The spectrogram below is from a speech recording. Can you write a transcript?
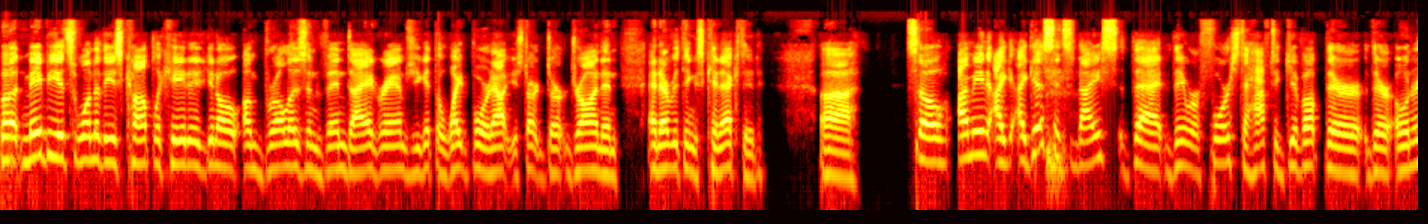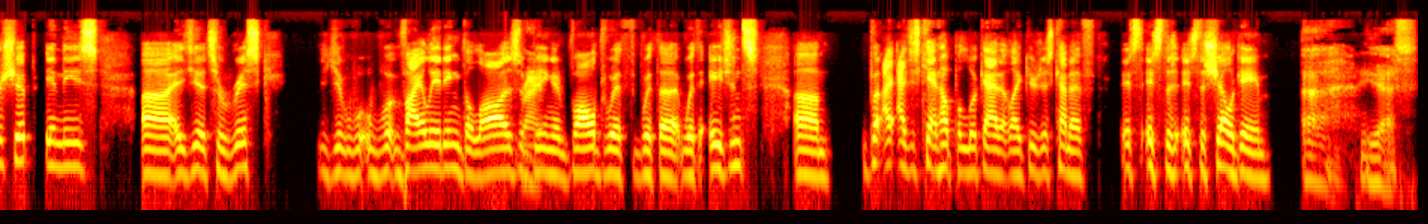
but maybe it's one of these complicated, you know, umbrellas and Venn diagrams. You get the whiteboard out, you start drawing, and and everything's connected. Uh, so I mean, I, I guess it's nice that they were forced to have to give up their their ownership in these. Uh, it's a risk you, w- w- violating the laws of right. being involved with with uh, with agents. Um, but I, I just can't help but look at it like you're just kind of it's it's the it's the shell game. Uh, yes.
